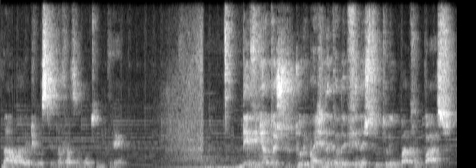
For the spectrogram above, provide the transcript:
na hora de você estar tá fazendo a tua entrega. Definir a tua estrutura. Imagina que eu defino a estrutura em quatro passos.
